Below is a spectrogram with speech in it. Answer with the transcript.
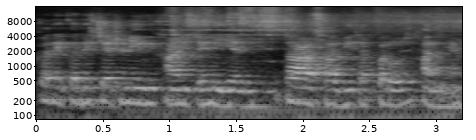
ਕਦੇ ਕਦੇ ਚਟਣੀ ਵੀ ਖਾਣੀ ਚਾਹੀਦੀ ਹੈ ਜੀ ਦਾਲ ਸਬਜ਼ੀ ਤਾਂ ਆਪਾਂ ਰੋਜ਼ ਖਾਂਦੇ ਹਾਂ।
